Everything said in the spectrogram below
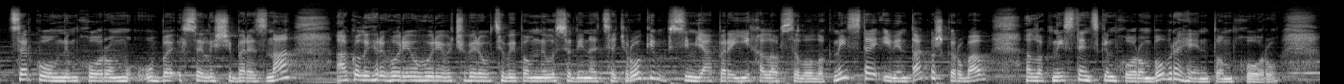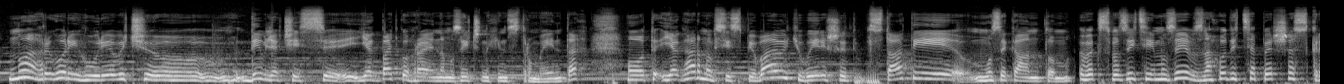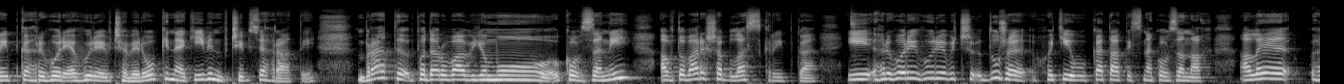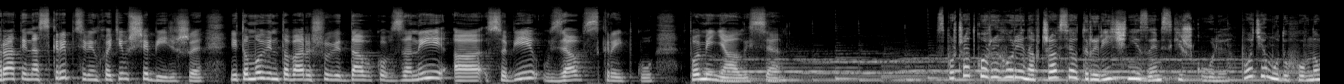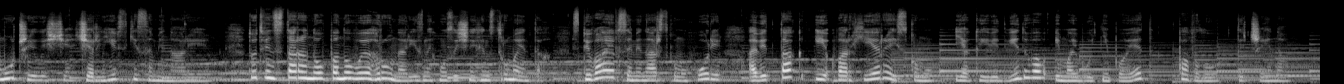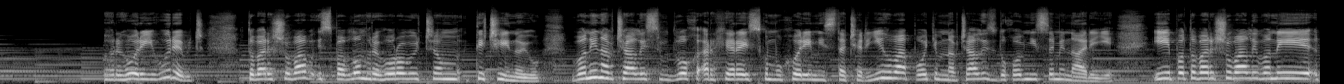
церковним хором у селищі Березна. А коли Григорію Гурєвичу Вірьовці виповнилось 11 років, сім'я переїхала в село Локнисте, і він також керував Локнистинським хором, був регентом хору. Ну а Григорій Гурєвич, е, дивлячись, як батько грає на музичних інструментах, от як гарно всі співають, вирішив стати музикантом. В експозиції музею знаходиться перша скрипка Григорія Гурєвича Вірьовки, на якій він вчився грати. Брат подарував йому ковзани, а в товариша була скрипка. Григорій Гурєвич дуже хотів кататись на ковзанах, але грати на скрипці він хотів ще більше. І тому він товаришу віддав ковзани, а собі взяв скрипку. Помінялися. Спочатку Григорій навчався у трирічній земській школі, потім у духовному училищі Чернігівській семінарії. Тут він старанно опановує гру на різних музичних інструментах, співає в семінарському хорі, а відтак і в архієрейському, який відвідував і майбутній поет Павло Тичина. Григорій Гурєвич товаришував із Павлом Григоровичем Тичиною. Вони навчались в двох архірейському хорі міста Чернігова, потім навчались в духовній семінарії. І потоваришували вони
